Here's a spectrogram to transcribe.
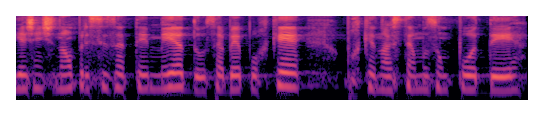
E a gente não precisa ter medo, saber por quê? Porque nós temos um poder,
